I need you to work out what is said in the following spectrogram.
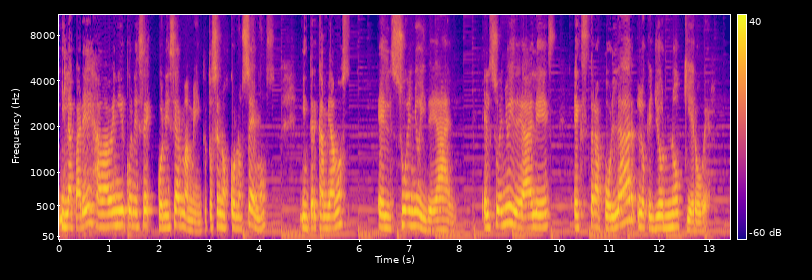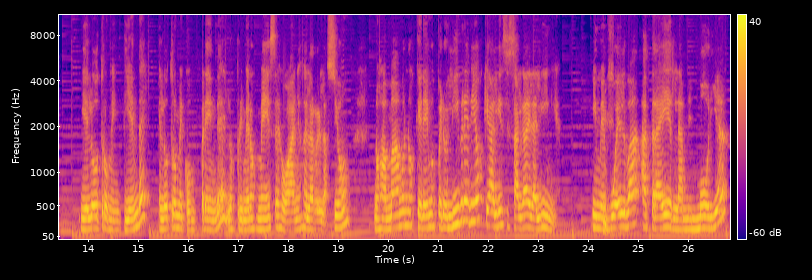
y la pareja va a venir con ese, con ese armamento. Entonces nos conocemos, intercambiamos el sueño ideal. El sueño ideal es extrapolar lo que yo no quiero ver. Y el otro me entiende, el otro me comprende los primeros meses o años de la relación. Nos amamos, nos queremos, pero libre Dios que alguien se salga de la línea y me vuelva a traer la memoria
